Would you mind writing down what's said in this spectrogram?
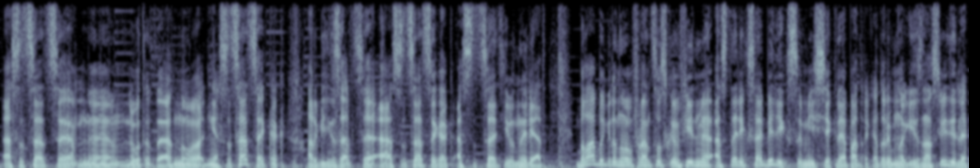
ассоциация, э, вот это, ну, не ассоциация как организация, а ассоциация как ассоциативный ряд, была обыграна во французском фильме «Астерикс Обеликс. Миссия Клеопатра», который многие из нас видели,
